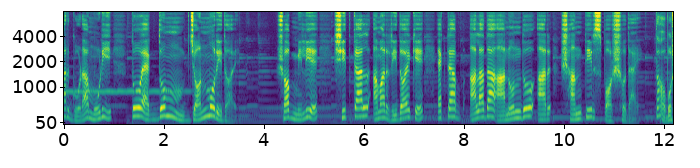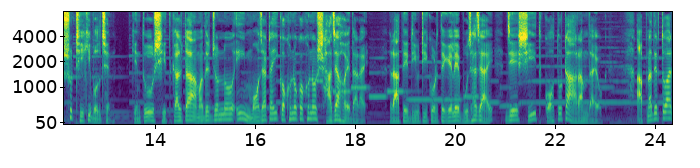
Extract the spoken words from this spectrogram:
আর গোড়া মুড়ি তো একদম জন্মহৃদয়। সব মিলিয়ে শীতকাল আমার হৃদয়কে একটা আলাদা আনন্দ আর শান্তির স্পর্শ দেয়। তা অবশ্য ঠিকই বলছেন, কিন্তু শীতকালটা আমাদের জন্য এই মজাটাই কখনো কখনো সাজা হয়ে দাঁড়ায়। রাতে ডিউটি করতে গেলে বোঝা যায় যে শীত কতটা আরামদায়ক। আপনাদের তো আর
